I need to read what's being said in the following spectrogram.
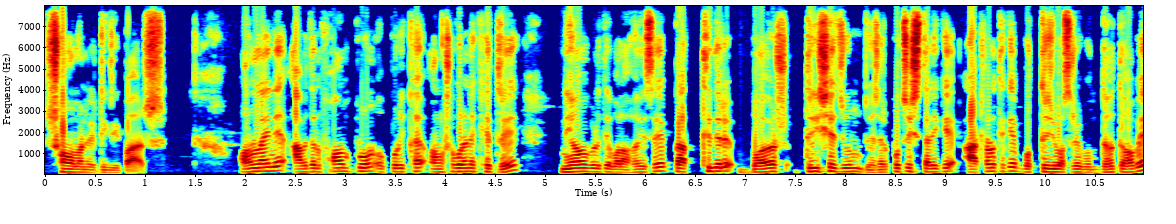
সমমানের ডিগ্রি পাস। অনলাইনে আবেদন ফর্ম পূরণ ও পরীক্ষায় অংশগ্রহণের ক্ষেত্রে নিয়মাবলীতে বলা হয়েছে, প্রার্থীদের বয়স তিরিশে জুন হাজার পঁচিশ তারিখে আঠারো থেকে বত্রিশ বছরের মধ্যে হতে হবে।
